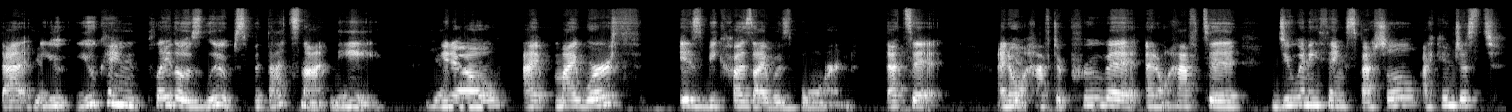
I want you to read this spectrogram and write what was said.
That Yeah. you you can play those loops, but that's not me. Yeah. You know, I my worth is because I was born. That's it. I don't have to prove it. I don't have to do anything special. I can just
